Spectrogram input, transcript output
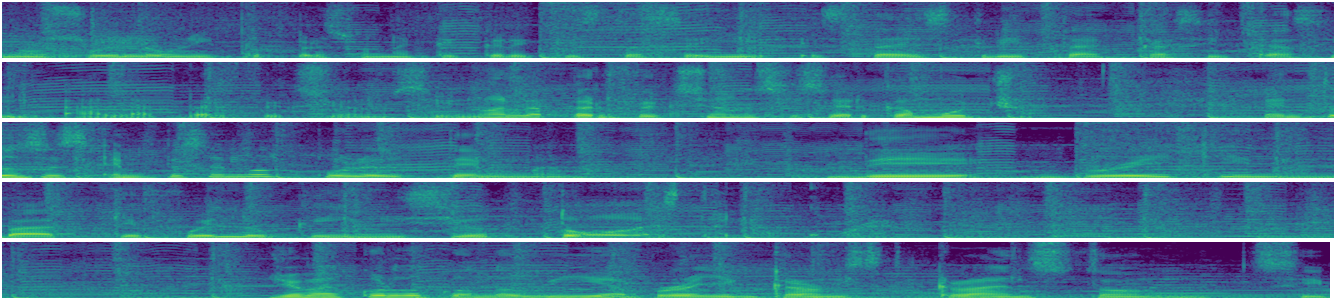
no soy la única persona que cree que esta serie está escrita casi casi a la perfección, si no a la perfección se acerca mucho. Entonces empecemos por el tema de Breaking Bad, que fue lo que inició toda esta locura. Yo me acuerdo cuando vi a Brian Cranston, si,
